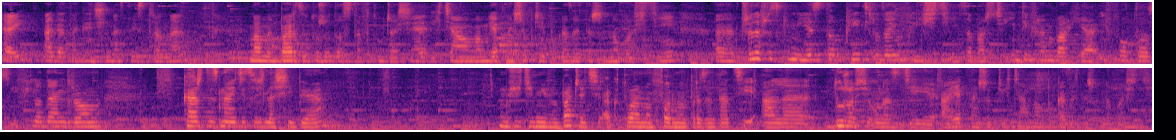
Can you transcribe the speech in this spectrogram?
hej, Agata Gęsina z tej strony. Mamy bardzo dużo dostaw w tym czasie i chciałam Wam jak najszybciej pokazać nasze nowości. E, Przede wszystkim jest to pięć rodzajów liści. Zobaczcie, i Diefenbachia, i Fotos, i Philodendron. Każdy znajdzie coś dla siebie. Musicie mi wybaczyć aktualną formę prezentacji, ale dużo się u nas dzieje, a jak najszybciej chciałam Wam pokazać nasze nowości.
